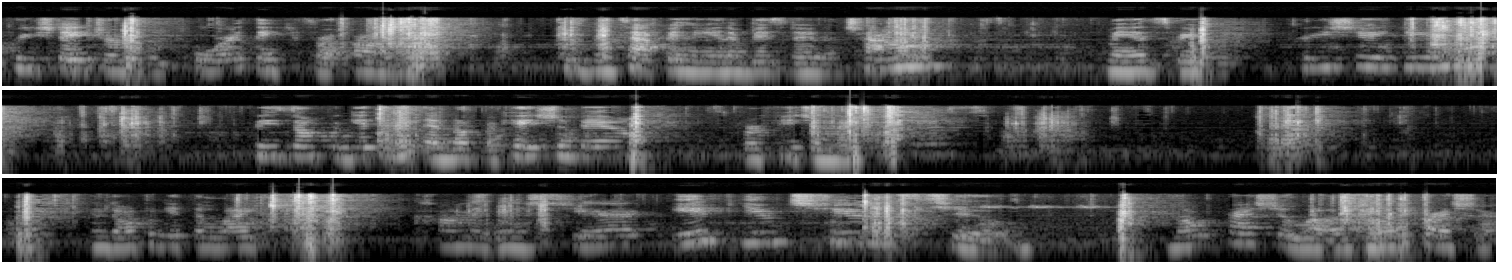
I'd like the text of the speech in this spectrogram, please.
Appreciate your support. Thank you for um, you've been tapping in and visiting the channel. Man, Spirit, appreciate you. Please don't forget to hit that notification bell for future messages. And don't forget to like, comment, and share if you choose to. No pressure, love. No pressure.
